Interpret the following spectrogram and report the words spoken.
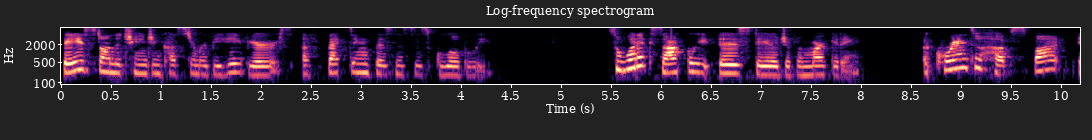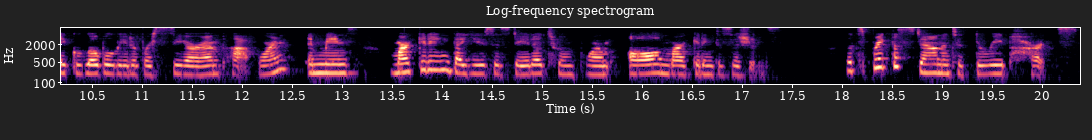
based on the changing customer behaviors affecting businesses globally. So what exactly is data-driven marketing? According to HubSpot, a global leader for CRM platform, it means marketing that uses data to inform all marketing decisions. Let's break this down into three parts.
